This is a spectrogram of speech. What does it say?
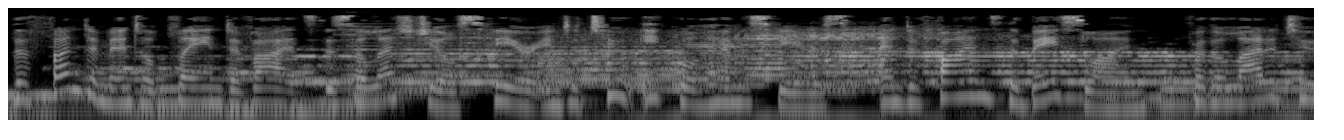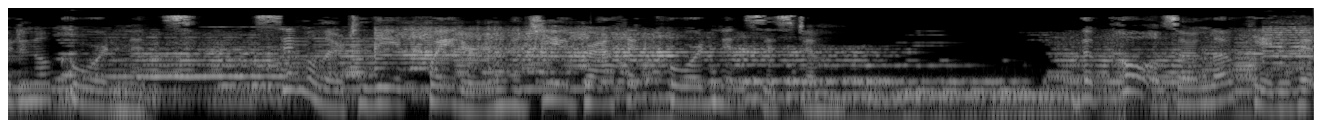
The fundamental plane divides the celestial sphere into two equal hemispheres and defines the baseline for the latitudinal coordinates, similar to the equator in the geographic coordinate system. The poles are located at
